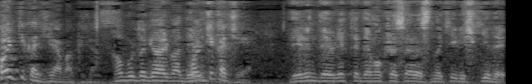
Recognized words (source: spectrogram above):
Politikacıya bakacağız. Ama burada galiba derin, Politikacıya. derin devletle demokrasi arasındaki ilişkiyi de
